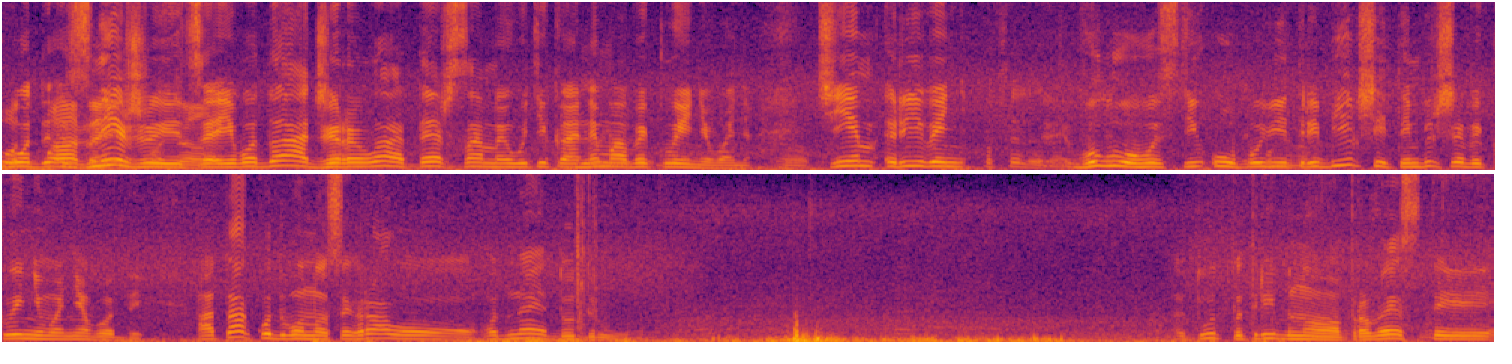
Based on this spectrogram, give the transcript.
вод, Вод падає, знижується, вода. і вода, джерела теж саме утікає, нема виклинювання. Чим рівень вологості у повітрі більший, тим більше виклинювання води. А так от воно зіграло одне до другого. Тут потрібно провести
